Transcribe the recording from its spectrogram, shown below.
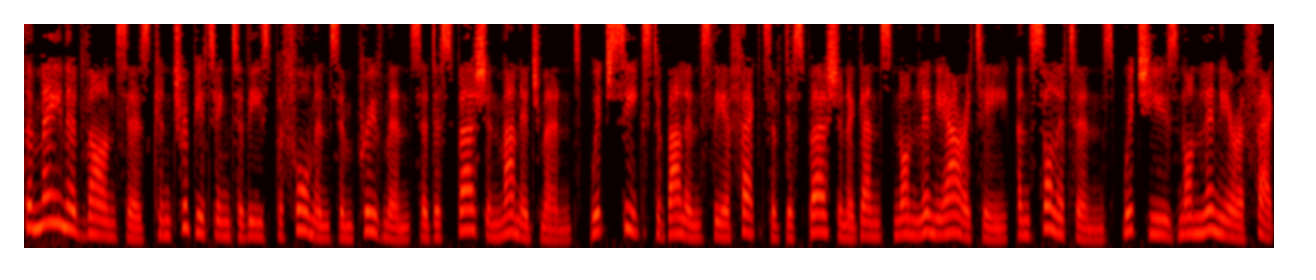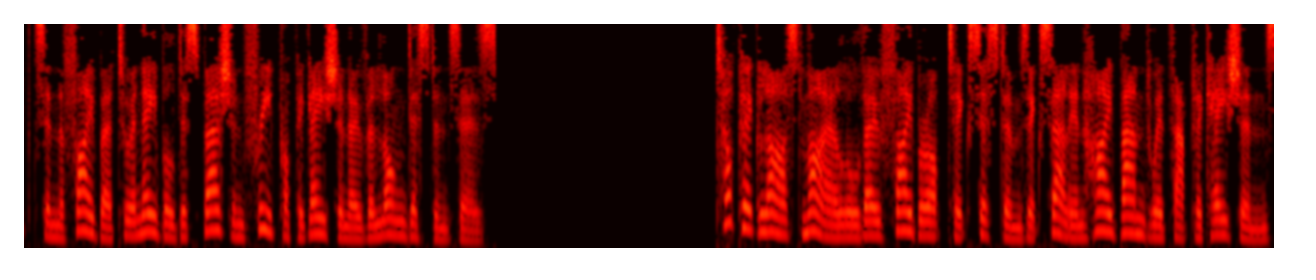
The main advances contributing to these performance improvements are dispersion management, which seeks to balance the effects of dispersion against nonlinearity, and solitons, which use nonlinear effects in the fiber to enable dispersion-free propagation over long distances. Topic last mile Although fiber optic systems excel in high bandwidth applications,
